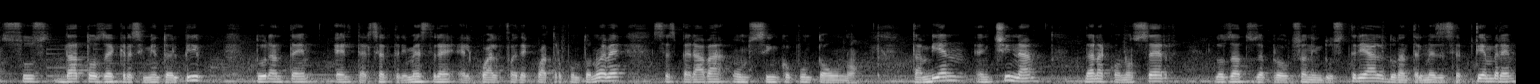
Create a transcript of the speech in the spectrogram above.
sus datos de crecimiento del PIB durante el tercer trimestre, el cual fue de 4.9, se esperaba un 5.1. También en China dan a conocer los datos de producción industrial durante el mes de septiembre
